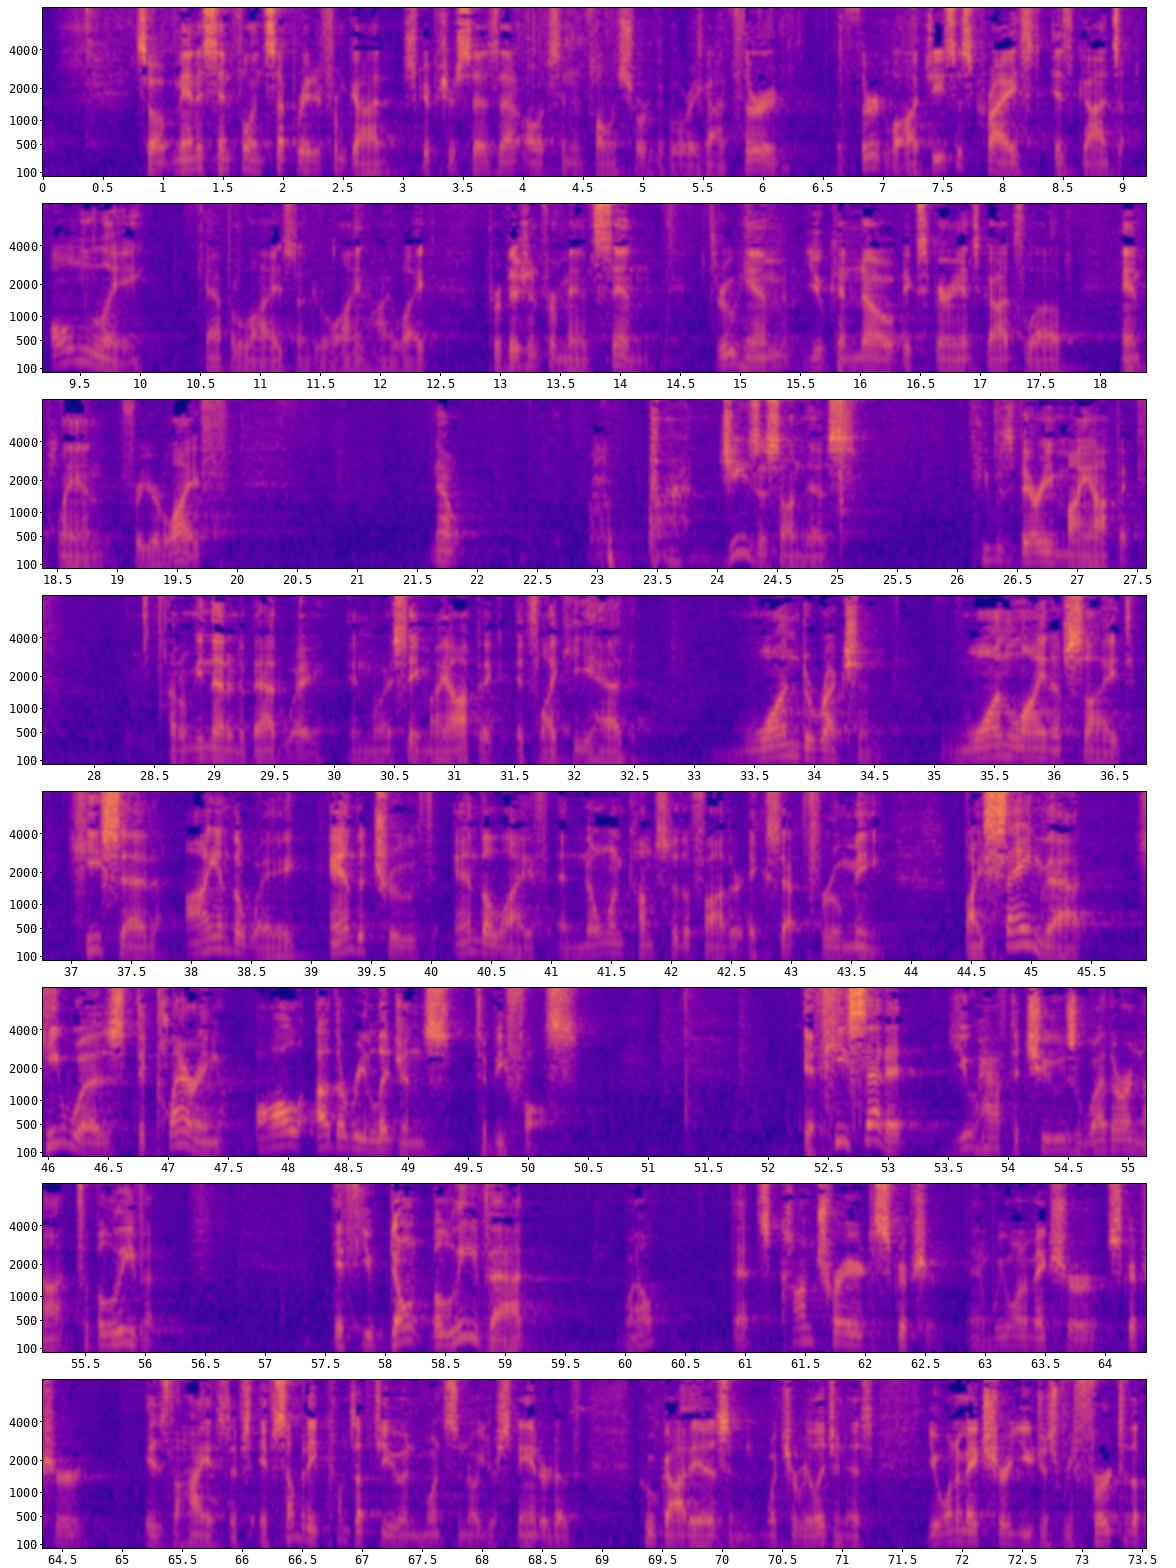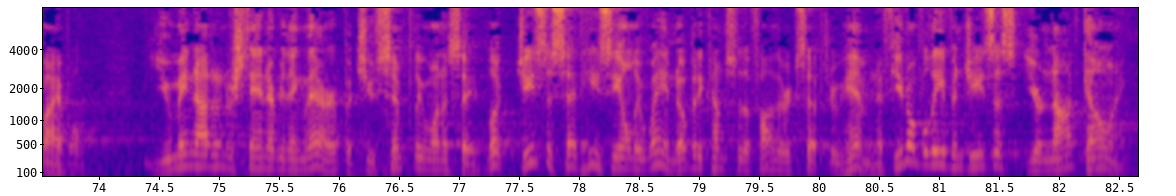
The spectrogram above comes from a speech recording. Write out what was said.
So, man is sinful and separated from God. Scripture says that all have sinned and fallen short of the glory of God. Third, the third law Jesus Christ is God's only, capitalized, underline, highlight, provision for man's sin. Through him, you can know, experience God's love and plan for your life. Now, Jesus on this, he was very myopic. I don't mean that in a bad way. And when I say myopic, it's like he had one direction, one line of sight. He said, I am the way and the truth and the life, and no one comes to the Father except through me. By saying that, he was declaring all other religions to be false. If he said it, you have to choose whether or not to believe it. If you don't believe that, well, that's contrary to Scripture. And we want to make sure Scripture is the highest. If, if somebody comes up to you and wants to know your standard of who God is and what your religion is, you want to make sure you just refer to the Bible. You may not understand everything there, but you simply want to say, look, Jesus said he's the only way and nobody comes to the Father except through him. And if you don't believe in Jesus, you're not going.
